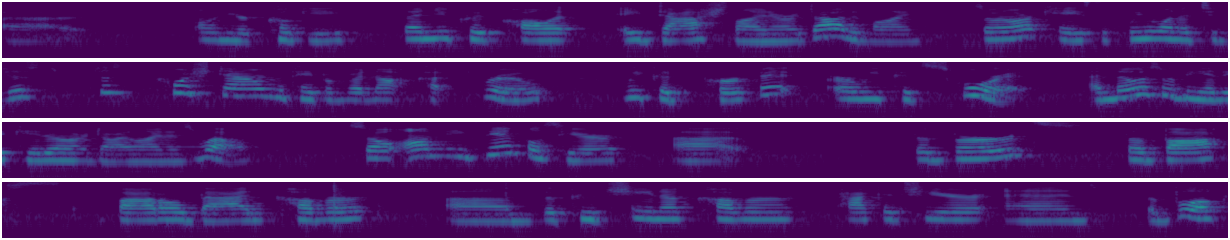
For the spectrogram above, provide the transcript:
uh, on your cookie, then you could call it a dashed line or a dotted line. So in our case, if we wanted to just just push down the paper but not cut through, we could perf it or we could score it, and those would be indicated on our die line as well. So on the examples here, uh, the birds, the box, bottle, bag cover, um, the Cucina cover package here, and the book,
